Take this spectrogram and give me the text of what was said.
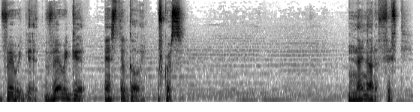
very good very good and still going of course 9 out of 50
